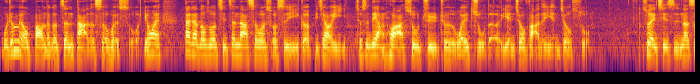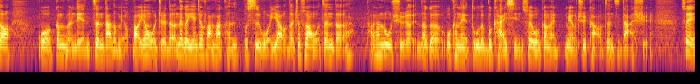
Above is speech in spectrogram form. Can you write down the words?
我就没有报那个正大的社会所，因为大家都说，其实正大社会所是一个比较以就是量化数据就是为主的研究法的研究所，所以其实那时候。我根本连正大都没有报，因为我觉得那个研究方法可能不是我要的。就算我真的好像录取了，那个我可能也读的不开心，所以我根本没有去考政治大学。所以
